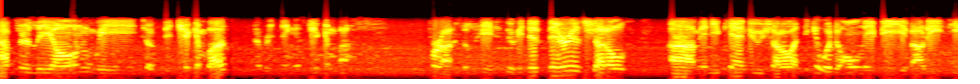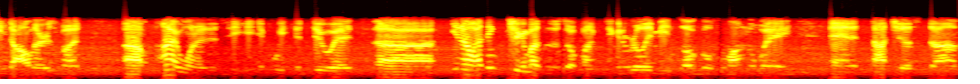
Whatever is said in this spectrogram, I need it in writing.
After Leon, we took the chicken bus everything is chicken bus for us at least. We did there is shuttles um, and you can do shuttle. I think it would only be about eighteen dollars, but um, I wanted to see if we could do it. Uh, you know, I think chicken buses are so fun because you can really meet locals along the way, and it's not just um,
